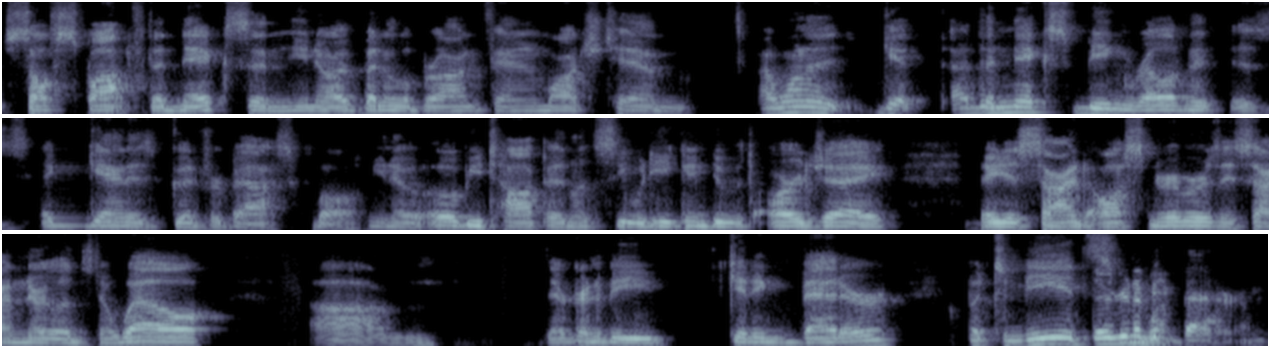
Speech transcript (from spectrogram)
soft spot for the Knicks, and you know, I've been a LeBron fan and watched him. I want to get uh, the Knicks being relevant is again is good for basketball. You know, Obi Toppin, let's see what he can do with RJ. They just signed Austin Rivers. They signed Nerlens Noel. Um, they're going to be getting better, but to me, it's they're going to be better.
